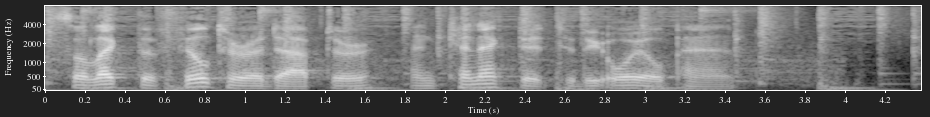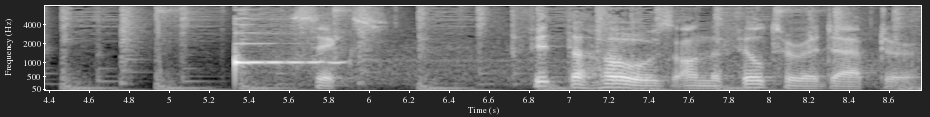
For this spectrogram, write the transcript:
Select the filter adapter and connect it to the oil pan. 6. Fit the hose on the filter adapter.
